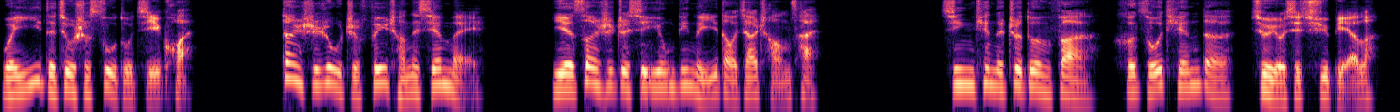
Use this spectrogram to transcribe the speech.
唯一的就是速度极快，但是肉质非常的鲜美，也算是这些佣兵的一道家常菜。今天的这顿饭和昨天的就有些区别了。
